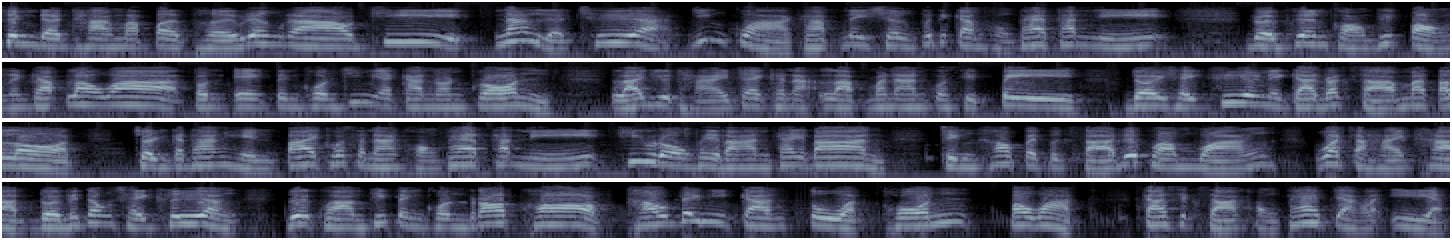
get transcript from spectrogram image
ซึ่งเดินทางมาเปิดเผยเรื่องราวที่น่าเหลือเชื่อยิ่งกว่าครับในเชิงพฤติกรรมของแพทย์ท่านนี้ โดยเพื่อนของพี่ป๋องนะครับเล่าว่าตนเองเป็นคนที่มีอาการนอนกรนและหยุดหายใจขณะหลับมานานกว่า 10 ปี โดยใช้เครื่องในการรักษามาตลอด จนกระทั่งเห็นป้ายโฆษณาของแพทย์ท่านนี้ ที่โรงพยาบาลใกล้บ้าน จึงเข้าไปปรึกษาด้วยความหวัง ว่าจะหายขาดโดยไม่ต้องใช้เครื่อง ด้วยความที่เป็นคนรอบคอบเขาได้มีการตรวจค้นประวัติ การศึกษาของแพทย์อย่างละเอียด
